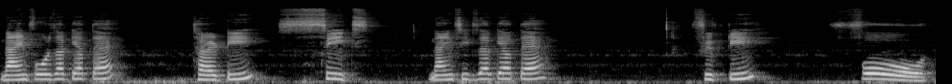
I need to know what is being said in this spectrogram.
नाइन फोर ज़ार क्या होता है? थर्टी सिक्स नाइन सिक्स ज़ार क्या होता है? फिफ्टी फोर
